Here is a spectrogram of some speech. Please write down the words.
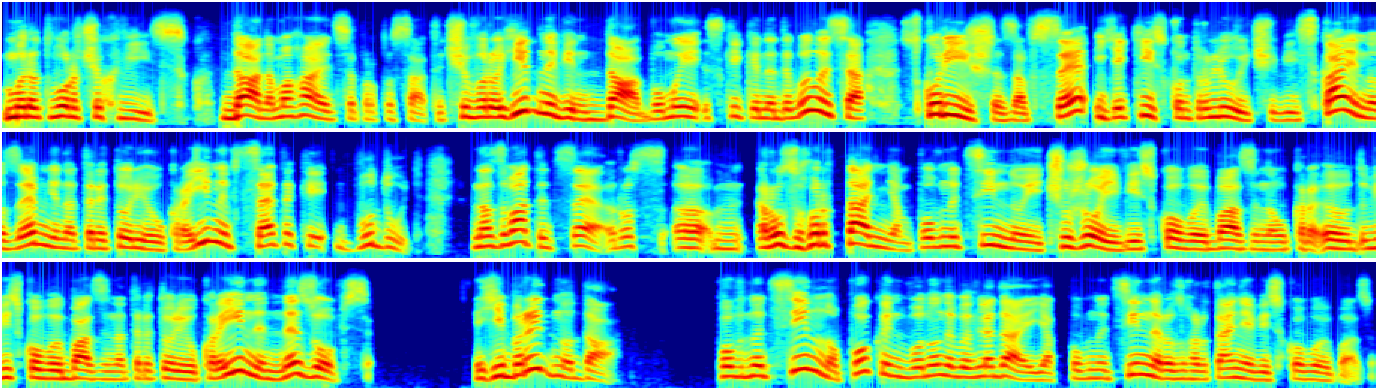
миротворчих військ? Да, намагаються прописати. Чи вирогідний він? Да, бо ми скільки не дивилися, скоріше за все, якісь контролюючі війська іноземні на території України все-таки будуть. Назвати це роз, е, розгортанням повноцінної чужої військової бази на Укра... е, військової бази на території України не зовсім. Гібридно, да. Повноцінно, поки воно не виглядає як повноцінне розгортання військової бази.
